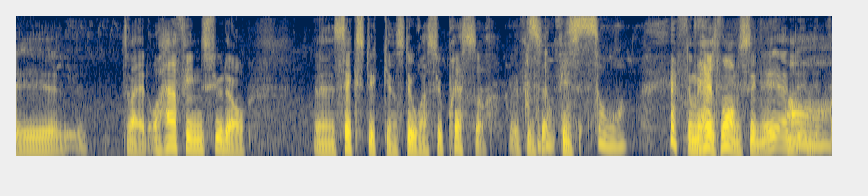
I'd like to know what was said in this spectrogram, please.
eh, träd. Och här finns ju då eh, sex stycken stora cypresser. Alltså, de finns, är så häftiga. De är helt vansinniga. Oh.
